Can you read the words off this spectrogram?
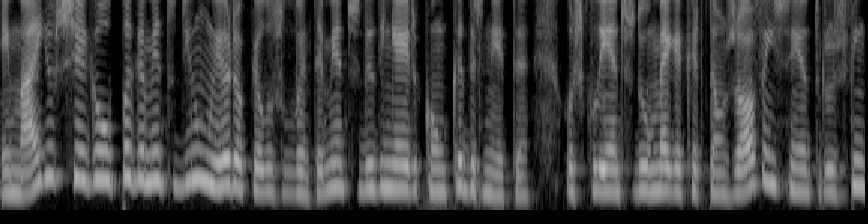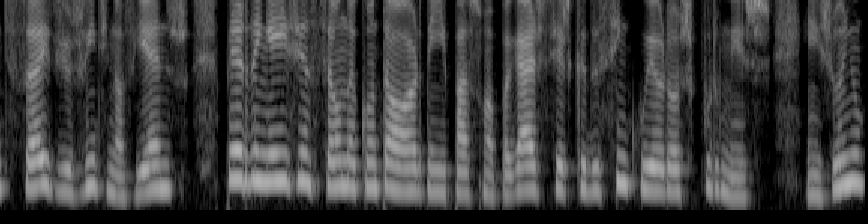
Em maio chega o pagamento de um euro pelos levantamentos de dinheiro com caderneta. Os clientes do Mega Cartão jovens entre os 26 e os 29 anos, perdem a isenção na conta ordem e passam a pagar cerca de 5 euros por mês. Em junho,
